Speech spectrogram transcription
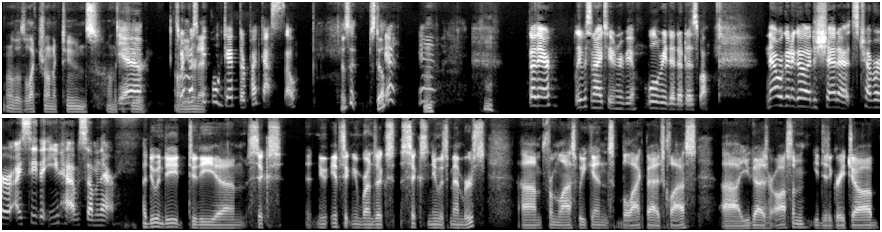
One of those electronic tunes on the Yeah. computer. That's On where the most internet. people get their podcasts, though. Is it still? Yeah. Yeah. Hmm. Go there, leave us an iTunes review. We'll read it as well. Now we're going to go into shout outs. Trevor, I see that you have some there. I do indeed to the um, six new IPSC New Brunswick's six newest members um, from last weekend's Black Badge class. Uh, you guys are awesome. You did a great job.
